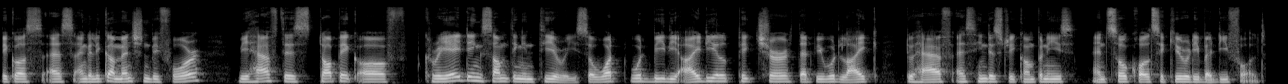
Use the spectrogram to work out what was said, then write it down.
Because, as Angelika mentioned before, we have this topic of creating something in theory. So, what would be the ideal picture that we would like to have as industry companies and so called security by default?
